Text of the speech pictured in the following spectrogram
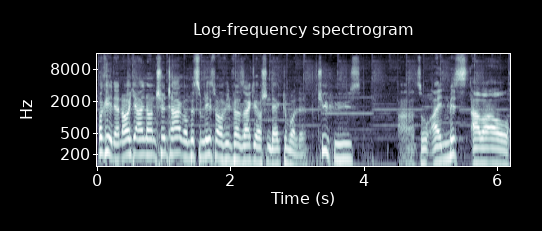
Okay, dann euch allen noch einen schönen Tag und bis zum nächsten Mal. Auf jeden Fall sagt ihr auch schon der Wolle. Tschüss. Ah, so ein Mist aber auch.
